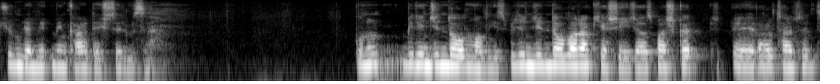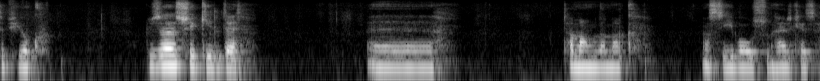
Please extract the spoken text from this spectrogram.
cümle mümin kardeşlerimize. Bunun bilincinde olmalıyız. Bilincinde olarak yaşayacağız. Başka e, alternatif yok. Güzel şekilde e, tamamlamak nasip olsun herkese.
